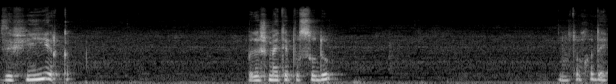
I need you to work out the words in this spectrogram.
Зефірка. Будеш мити посуду? Ну то ходи.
